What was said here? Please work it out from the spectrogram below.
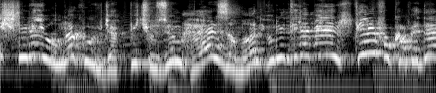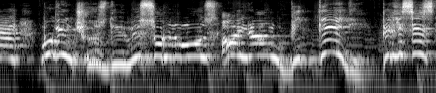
işleri yoluna koyacak bir çözüm her zaman üretilebilir. Filifu Kafe'de bugün çözdüğümüz sorunumuz ayran bittiydi. Peki siz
